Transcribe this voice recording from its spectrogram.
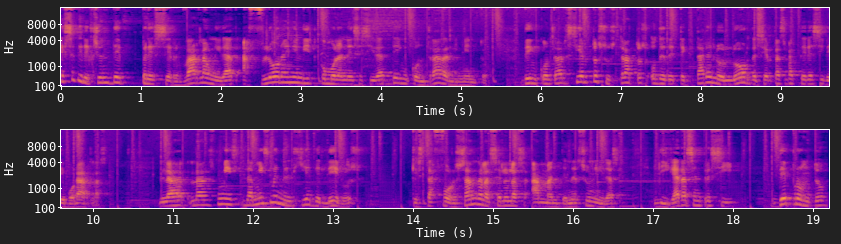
esa dirección de preservar la unidad aflora en el id como la necesidad de encontrar alimento, de encontrar ciertos sustratos o de detectar el olor de ciertas bacterias y devorarlas. La, la misma energía del eros, que está forzando a las células a mantenerse unidas, ligadas entre sí, de pronto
